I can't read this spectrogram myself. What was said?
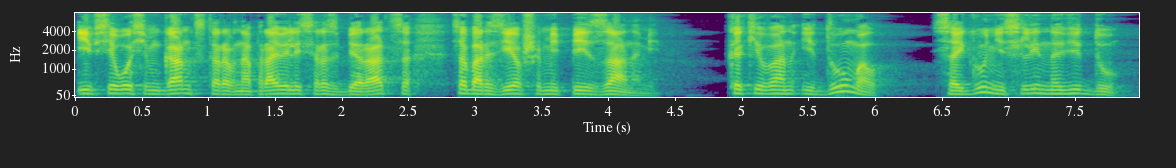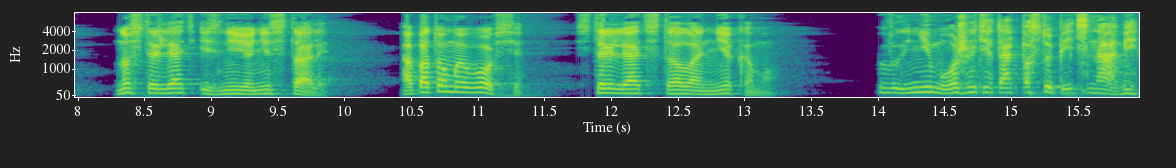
и все восемь гангстеров направились разбираться с оборзевшими пейзанами. Как Иван и думал, Сайгу несли на виду, но стрелять из нее не стали. А потом и вовсе – Стрелять стало некому. «Вы не можете так поступить с нами!»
